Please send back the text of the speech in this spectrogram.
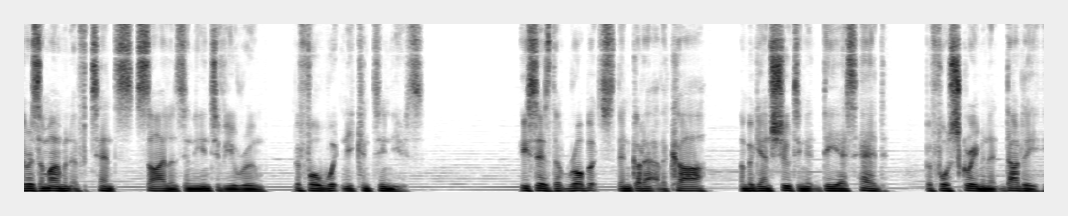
There is a moment of tense silence in the interview room before Whitney continues. He says that Roberts then got out of the car and began shooting at DS Head before screaming at Duddy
